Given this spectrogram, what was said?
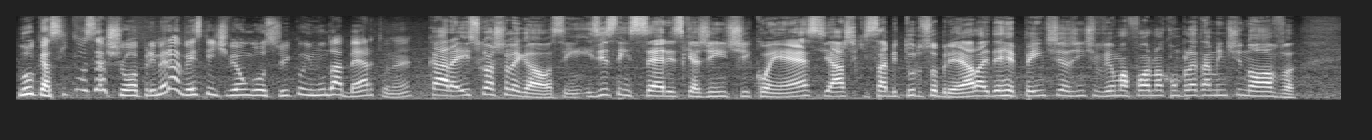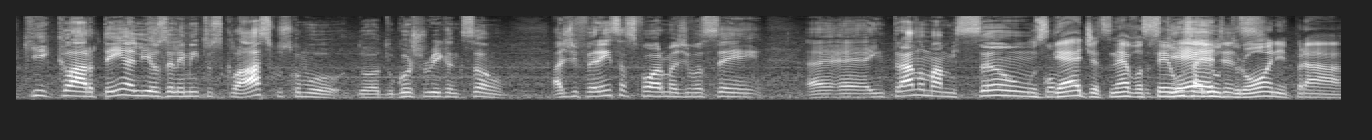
Lucas, o que você achou? A primeira vez que a gente vê um Ghost Recon em mundo aberto, né? Cara, isso que eu acho legal, assim, existem séries que a gente conhece, acha que sabe tudo sobre ela, e de repente a gente vê uma forma completamente nova. Que, claro, tem ali os elementos clássicos, como do, do Ghost Recon, que são as diferentes formas de você é, é, entrar numa missão. Os com- gadgets, né? Você usa ali o gadgets. drone pra,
